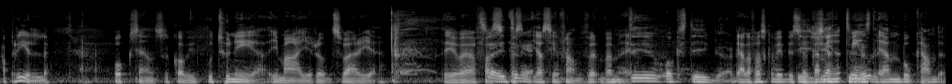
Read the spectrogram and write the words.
april. Och sen så ska vi på turné i maj runt Sverige. Det är vad jag, fast, jag, jag ser framför mig. Du och Stig-Björn. I alla fall ska vi besöka minst en bokhandel.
